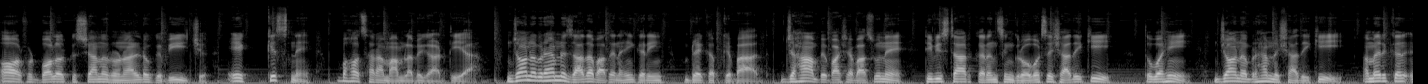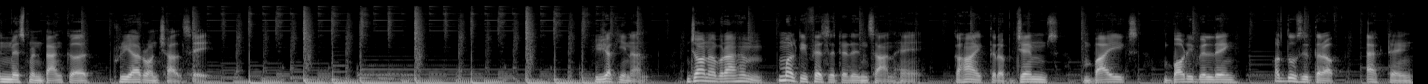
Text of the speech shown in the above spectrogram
और फुटबॉलर क्रिस्टियानो रोनाल्डो के बीच एक किस ने बहुत सारा मामला बिगाड़ दिया। जॉन अब्राहम ने ज़्यादा बातें नहीं करी ब्रेकअप के बाद, जहाँ बिपाशा बासु ने टीवी स्टार करण सिंह ग्रोवर से शादी की तो वहीं जॉन अब्राहम ने शादी की American investment banker Priya Runchal से। यकीनन, जॉन अब्राहम मल्टीफेसेटेड इंसान हैं। कहाँ एक तरफ़ जिम्स, बाइक्स बॉडी बिल्डिंग और दूसरी तरफ़ एक्टिंग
